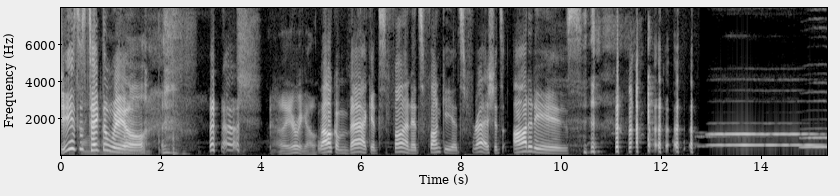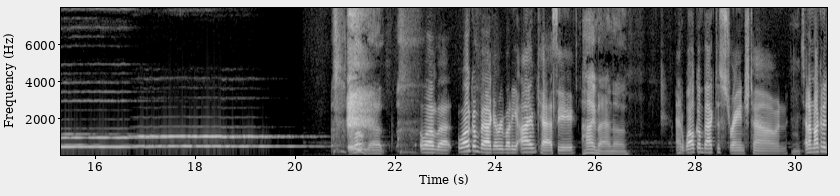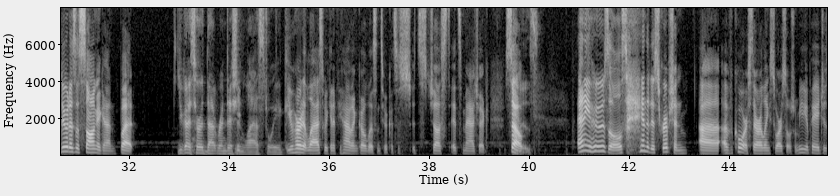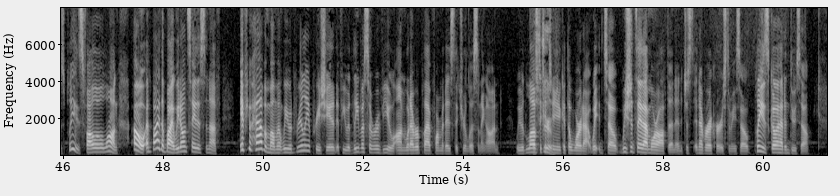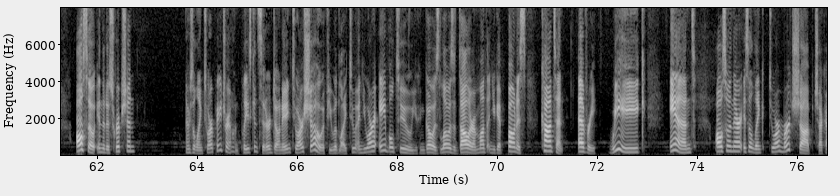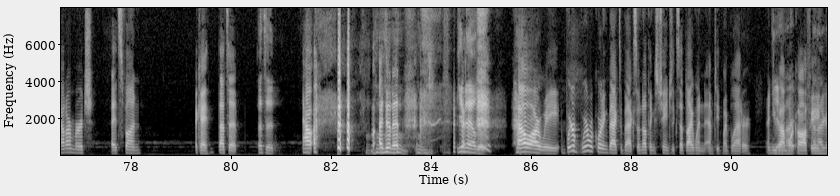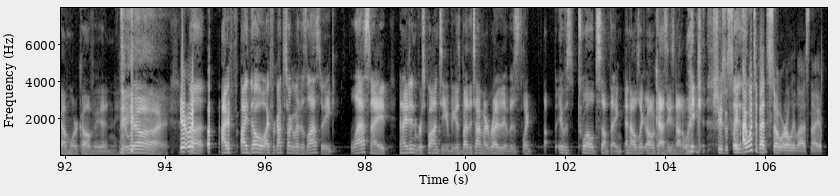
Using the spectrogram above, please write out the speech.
Jesus, take the wheel. Uh, here we go. Welcome back. It's fun. It's funky. It's fresh. It's oddities. Love that. Love that. Welcome back, everybody. I'm Cassie, Hi, man. And welcome back to Strange Town. And I'm not going to do it as a song again, but you guys heard that rendition last week. you heard it last week, and if you haven't, go listen to it because it's, it's just it's magic. So. It any hoozles in the description uh, of course there are links to our social media pages please follow along oh and by the by we don't say this enough if you have a moment we would really appreciate it if you would leave us a review on whatever platform it is that you're listening on we would love That's to true. continue to get the word out we, so we should say that more often and it just it never occurs to me so please go ahead and do so also in the description there's a link to our Patreon. Please consider donating to our show if you would like to, and you are able to. You can go as low as a dollar a month, and you get bonus content every week. And also in there is a link to our merch shop. Check out our merch; it's fun. Okay, that's it. That's it. How I did it. You nailed it. How are we? We're we're recording back to back, so nothing's changed except I went and emptied my bladder, and you Yeah, got and more I- coffee. And I got more coffee, and here we are. Here we- uh, I, I though I forgot to talk about this last week, last night, and I didn't respond to you because by the time I read it, it was like it was twelve something, and I was like, oh, Cassie's not awake. She's asleep. I went to bed so early last night.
